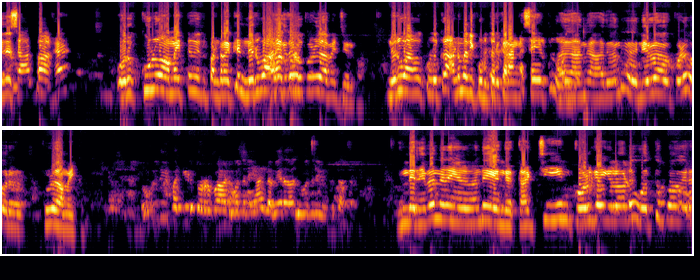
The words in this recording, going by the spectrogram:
இது சார்பாக ஒரு குழு அமைத்து இது பண்றதுக்கு நிர்வாக குழு அமைச்சிருக்கோம். நிர்வாக குழுக்கு அனுமதி கொடுத்திருக்கிறாங்க செயற்குழு அது வந்து. அந்த அது வந்து நிர்வாக குழு ஒரு குழு அமைக்கும். தொகுதி பங்கீடு தொடர்பா நிபந்தனையா இல்ல வேற ஏதாவது நிபந்தனை இருக்கா சார்? இந்த நிபந்தனைகள் வந்து எங்க கட்சியின் கொள்கைகளோடு ஒத்து போகிற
